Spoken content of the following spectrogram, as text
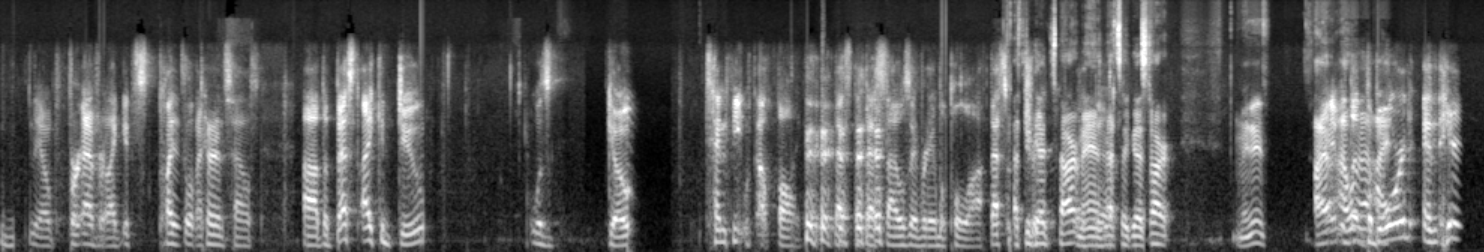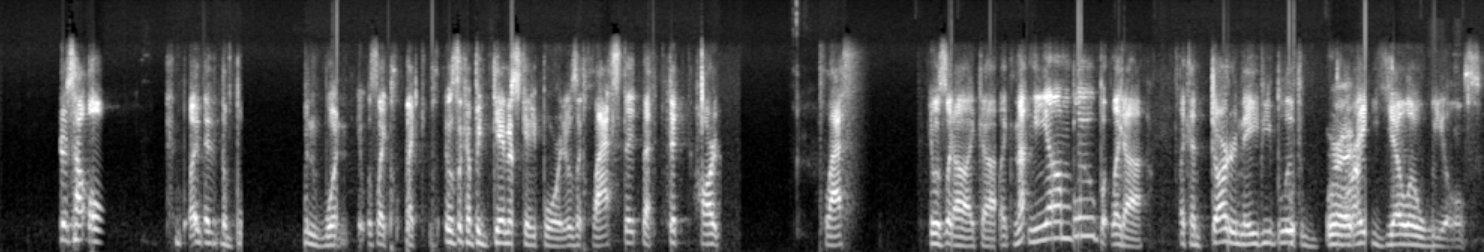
you know, forever. Like it's probably still at my parents' house. Uh, the best I could do was go ten feet without falling. That's the best I was ever able to pull off. That's That's a good start, man. That's a good start. It is. I, And I the, wanna- the I- board, and here, here's how old the board even wouldn't. It was like like it was like a beginner skateboard. It was like plastic, that thick, hard plastic. It was like a, like a, like not neon blue, but like a like a darker navy blue with Right. bright yellow wheels.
